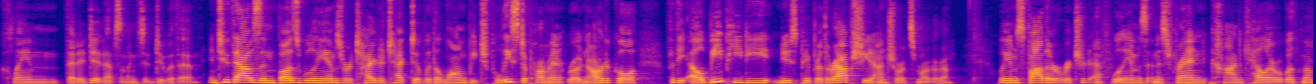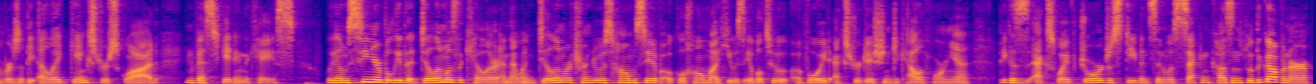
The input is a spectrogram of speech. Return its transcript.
claim that it did have something to do with it. In 2000, Buzz Williams, a retired detective with the Long Beach Police Department, wrote an article for the LBPD newspaper The Rap Sheet on Short's murder. Williams' father, Richard F. Williams, and his friend Con Keller were both members of the LA Gangster Squad investigating the case. Williams Sr. believed that Dillon was the killer and that when Dillon returned to his home state of Oklahoma, he was able to avoid extradition to California because his ex-wife Georgia Stevenson was second cousins with the governor.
